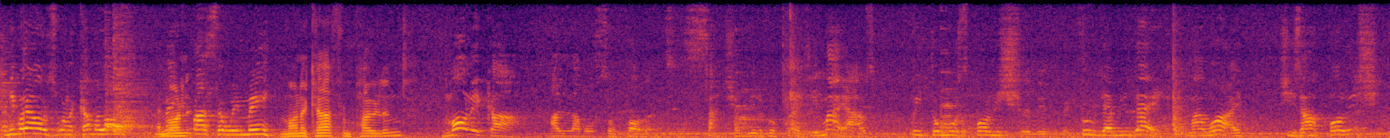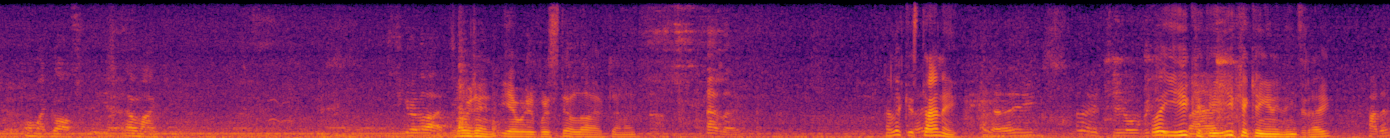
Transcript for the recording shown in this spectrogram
Anybody else want to come along and Mon- make pasta with me? Monica from Poland. Monica. I love also Poland. It's such a beautiful place. In my house, we eat almost Polish food every day. My wife, she's half Polish. Oh my gosh. Never mind. Did you go live? What are we doing? Yeah, we're, we're still live, Danny. Hello. Oh, look, it's Hello. Danny. Hello. Hello to your What are you cooking? Are you cooking anything today? Pardon?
